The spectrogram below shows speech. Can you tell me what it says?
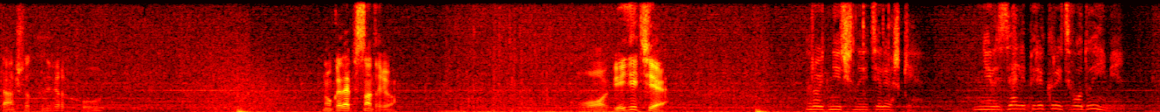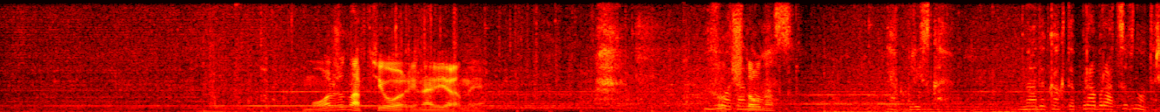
Там что-то наверху. Ну-ка, дай посмотрю. О, видите? Рудничные тележки. Нельзя ли перекрыть воду ими? Можно в теории, наверное. Вот Тут что оно. у нас? Так близко. Надо как-то пробраться внутрь.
